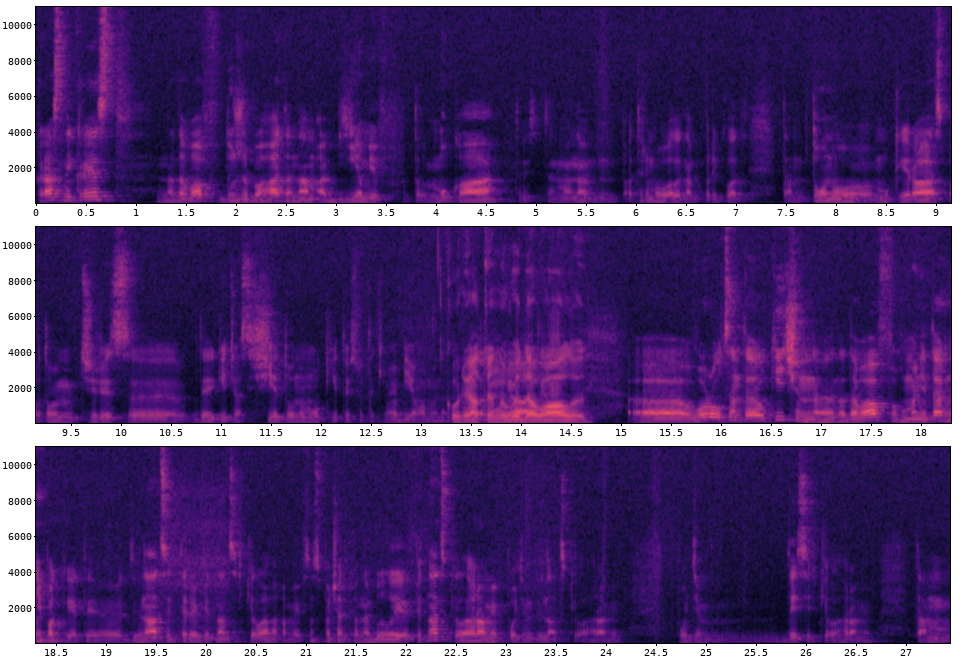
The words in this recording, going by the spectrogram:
Красний Крест надавав дуже багато нам об'ємів. Там, мука, тобто ми отримували, наприклад, там, тонну муки раз, потім через е, деякий час ще тонну муки, тобто такими об'ємами. Курятину видавали. Е, World Central Kitchen надавав гуманітарні пакети 12-15 кілограмів. Ну, спочатку вони були 15 кілограмів, потім 12 кілограмів, потім 10 кілограмів. Там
